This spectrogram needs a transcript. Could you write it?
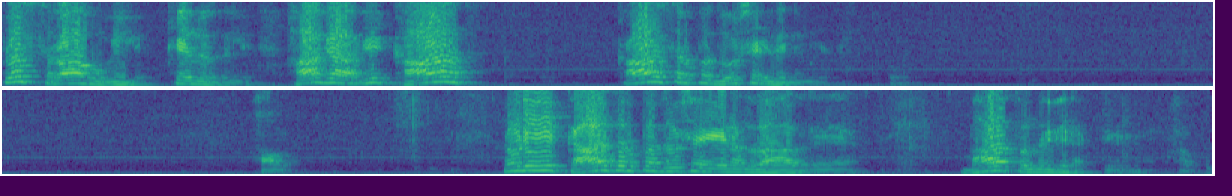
ಪ್ಲಸ್ ರಾಹು ಇಲ್ಲಿ, ಕೇಂದ್ರದಲ್ಲಿ. ಹಾಗಾಗಿ ಕಾಳ ಕಾಳ ಸರ್ಪ ದೋಷ ಇದೆ ನಿಮಗೆ. ಹೌದು. ನೋಡಿ, ಕಾಳ ಸರ್ಪ ದೋಷ ಏನಾದರೂ ಆದರೆ ಬಹಳ ತೊಂದರೆಗೀಡಾಗ್ತೀವಿ ನೀವು ಹೌದು.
